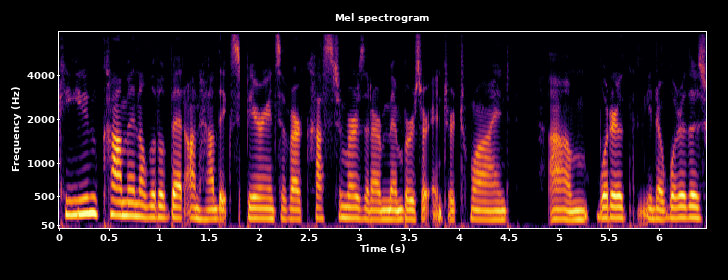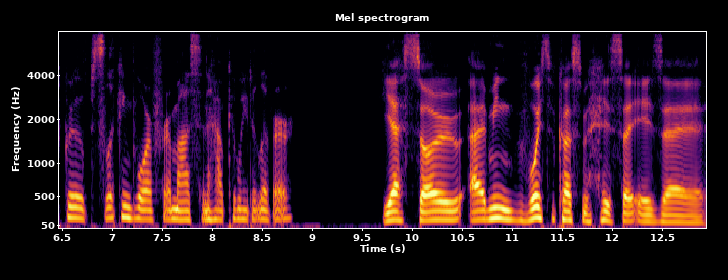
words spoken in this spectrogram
can you comment a little bit on how the experience of our customers and our members are intertwined? Um, what are you know what are those groups looking for from us, and how can we deliver? Yes, so I mean, voice of customer is is uh,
